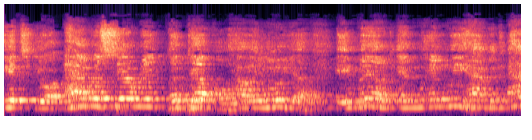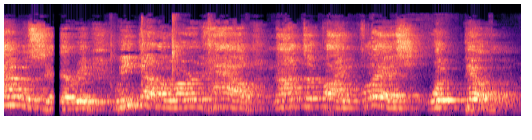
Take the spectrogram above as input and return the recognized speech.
It's your adversary, the devil. Hallelujah. Amen. And when we have an adversary, we got to learn how not to fight flesh with devil.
